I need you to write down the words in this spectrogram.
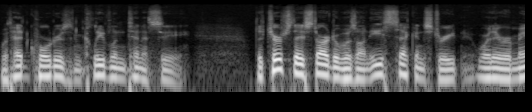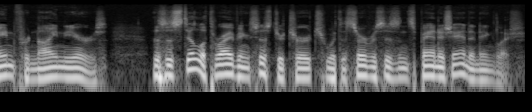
with headquarters in Cleveland, Tennessee. The church they started was on East 2nd Street, where they remained for nine years. This is still a thriving sister church with the services in Spanish and in English.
